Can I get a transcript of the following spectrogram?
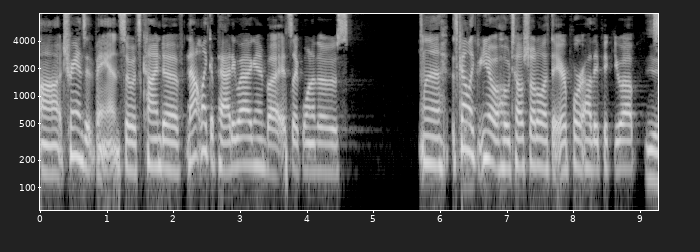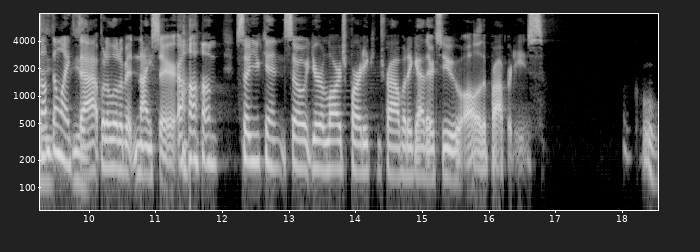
uh, transit van. So it's kind of not like a paddy wagon, but it's like one of those. Eh, it's kind of like you know a hotel shuttle at the airport, how they pick you up, Yeah, something like yeah. that, but a little bit nicer. Um, so you can, so your large party can travel together to all of the properties. Cool.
